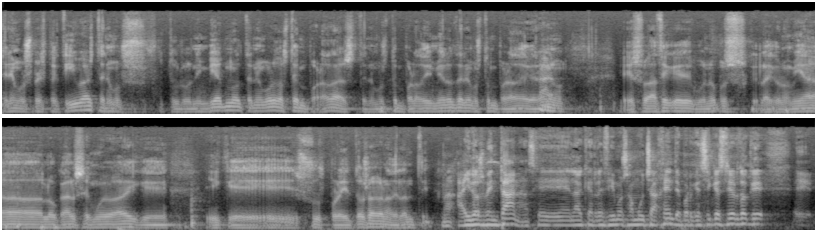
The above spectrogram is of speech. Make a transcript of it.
Tenemos perspectivas, tenemos futuro en invierno, tenemos dos temporadas, tenemos temporada de invierno, tenemos temporada de verano. Eso hace que, bueno, pues que la economía local se mueva y que, y que sus proyectos salgan adelante. Hay dos ventanas en las que recibimos a mucha gente, porque sí que es cierto que eh,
